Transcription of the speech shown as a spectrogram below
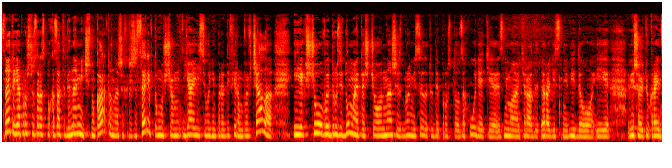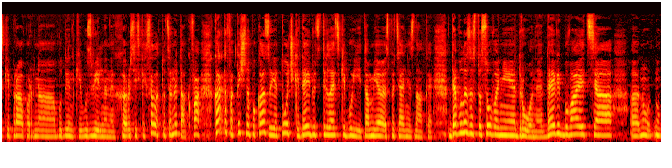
Знаєте, я прошу зараз показати динамічну карту наших режисерів, тому що я її сьогодні перед ефіром вивчала. І якщо ви, друзі, думаєте, що наші збройні сили туди просто заходять, е, знімають радісні відео і вішають український прапор на будинки у звільнених російських селах, то це не так. Фа- карта фактично показує точки, де йдуть стрілецькі бої. Там є спеціальні знаки, де були застосовані дрони, де відбувається. е, Ну ну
